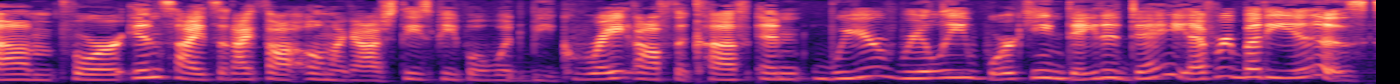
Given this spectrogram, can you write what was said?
um, for insights that I thought, oh my gosh, these people would be great off the cuff. And we're really working day to day. Everybody is.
